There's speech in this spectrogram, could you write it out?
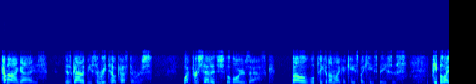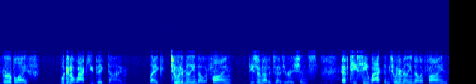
Come on, guys there's got to be some retail customers. What percentage, the lawyers ask? Well, we'll take it on like a case by case basis. People like Herbalife, we're going to whack you big time. Like $200 million fine. These are not exaggerations. FTC whacked them $200 million fines.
